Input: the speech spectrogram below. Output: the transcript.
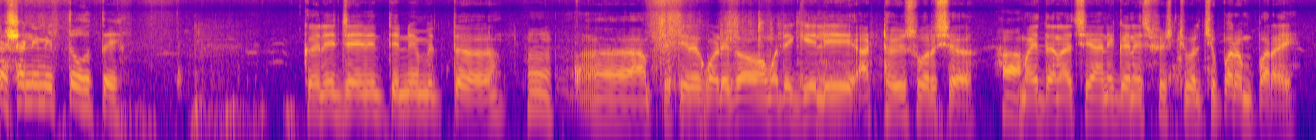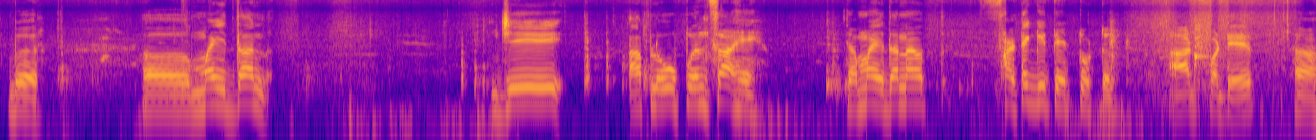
कशानिमित्त होतंय? गणेश जयंतीनिमित्त. अं, आमच्या तिरकवाडी गावामध्ये गेली अठ्ठावीस वर्ष हा. मैदानाची आणि गणेश फेस्टिवलची परंपरा आहे. बर. मैदान जे आपलं ओपनचं आहे त्या मैदानात फाटे किती आहेत टोटल आठ फाटे आहेत. हां.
